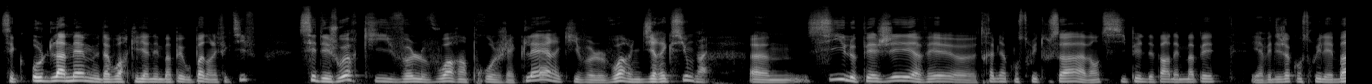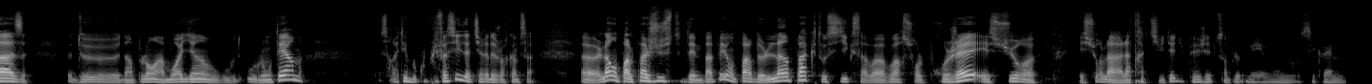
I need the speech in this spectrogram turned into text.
c'est qu'au-delà même d'avoir Kylian Mbappé ou pas dans l'effectif, c'est des joueurs qui veulent voir un projet clair et qui veulent voir une direction. Ouais. Euh, si le PSG avait euh, très bien construit tout ça, avait anticipé le départ d'Mbappé et avait déjà construit les bases d'un plan à moyen ou, ou long terme, ça aurait été beaucoup plus facile d'attirer des joueurs comme ça. Euh, là, on parle pas juste d'Mbappé, on parle de l'impact aussi que ça va avoir sur le projet et sur, euh, et sur la- l'attractivité du PSG, tout simplement. Mais c'est quand même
